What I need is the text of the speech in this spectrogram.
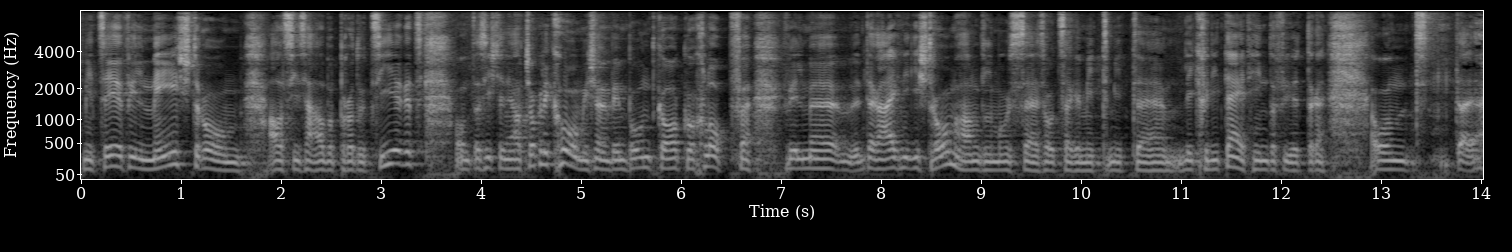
mit sehr viel mehr Strom, als sie selber produzieren. Und das ist dann halt schon ein bisschen komisch, wenn man beim Bund geht, geht klopfen, weil man den eigenen Stromhandel muss äh, sozusagen mit, mit äh, Liquidität hinterfüttern. Und da,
